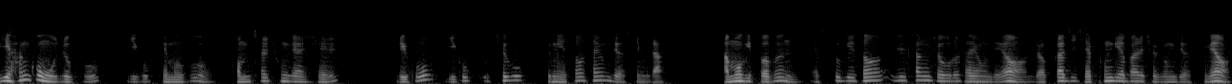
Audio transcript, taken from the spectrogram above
미 항공우주국, 미국 재무부, 검찰총장실, 그리고 미국 우체국 등에서 사용되었습니다. 암호 기법은 에스독에서 일상적으로 사용되어 몇 가지 제품 개발에 적용되었으며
